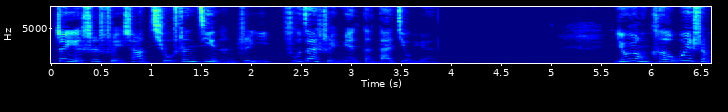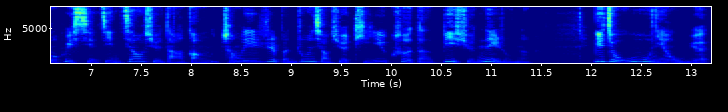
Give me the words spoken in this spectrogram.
这也是水上求生技能之一，浮在水面等待救援。游泳课为什么会写进教学大纲，成为日本中小学体育课的必学内容呢？一九五五年五月，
